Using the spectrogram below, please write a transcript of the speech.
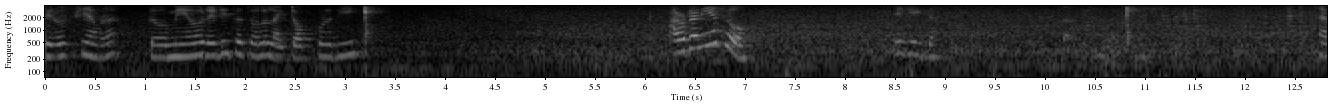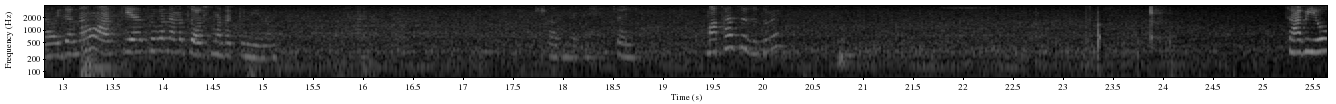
বেরোচ্ছি আমরা। তো মেয়েও রেডি তো চলো লাইট অফ করে দিই। আর ওটা নিয়েছো? হ্যাঁ ওইটা নাও, আর কি আছে ওখানে? আমার চশমাটা একটু নিয়ে নাও। সব রেডি, চলো। মাথা আছে তো তুমি? চাবি, ও,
